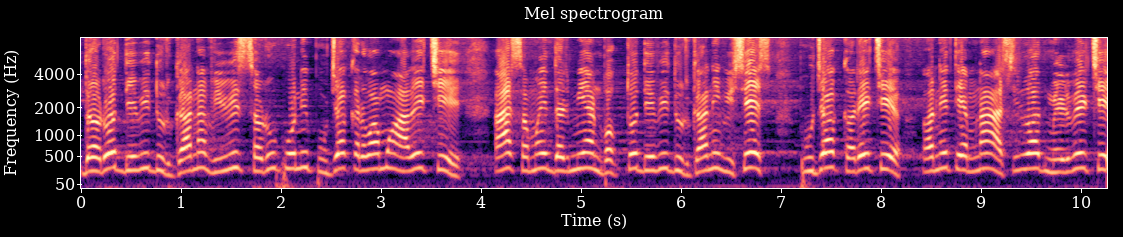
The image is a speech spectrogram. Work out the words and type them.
દરરોજ દેવી દુર્ગાના વિવિધ સ્વરૂપોની પૂજા કરવામાં આવે છે. આ સમય દરમિયાન ભક્તો દેવી દુર્ગાની વિશેષ પૂજા કરે છે અને તેમના આશીર્વાદ મેળવે છે.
